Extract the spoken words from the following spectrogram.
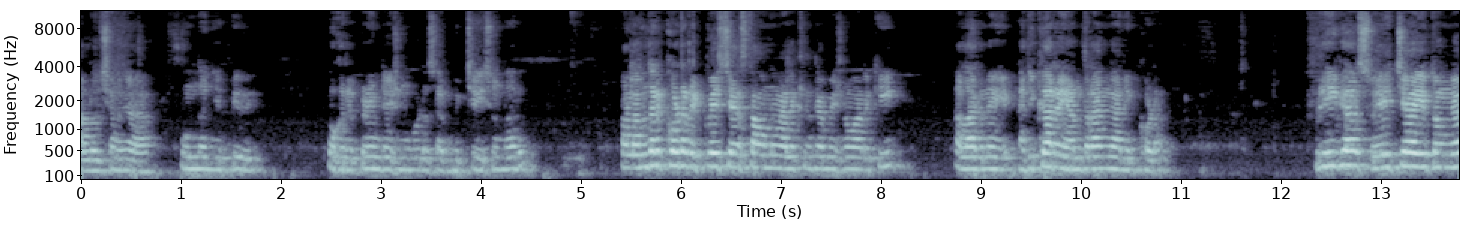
ఆలోచనగా ఉందని చెప్పి ఒక రిప్రజెంటేషన్ కూడా సబ్మిట్ చేసి ఉన్నారు. వాళ్ళందరికీ కూడా రిక్వెస్ట్ చేస్తా ఉన్నాం ఎలక్షన్ కమిషన్ వాళ్ళకి అలాగనే అధికార యంత్రాంగానికి కూడా. ఫ్రీగా స్వేచ్ఛాయుతంగా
